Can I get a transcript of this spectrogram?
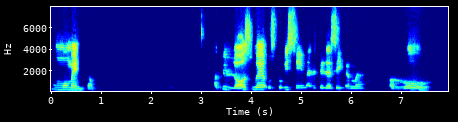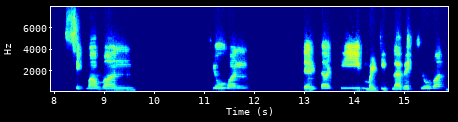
मोमेंटम अब जो लॉस हुआ है, उसको भी सेम इज़ ऐसे ही करना है। और rho sigma one Q one delta T multiply by Q one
